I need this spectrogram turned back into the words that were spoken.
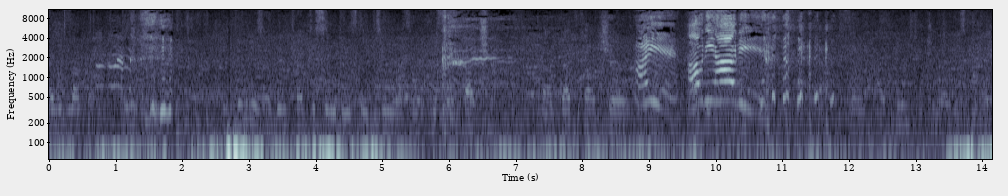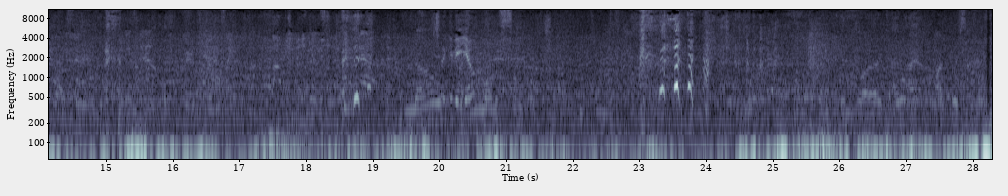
I would love that. the thing is, I've been practicing these 18 years in a different culture. But that culture, Hi. Howdy, howdy. so I've been teaching all these people what they Now Should I give it you? I've learned so much. I've become in work and I have partners I don't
